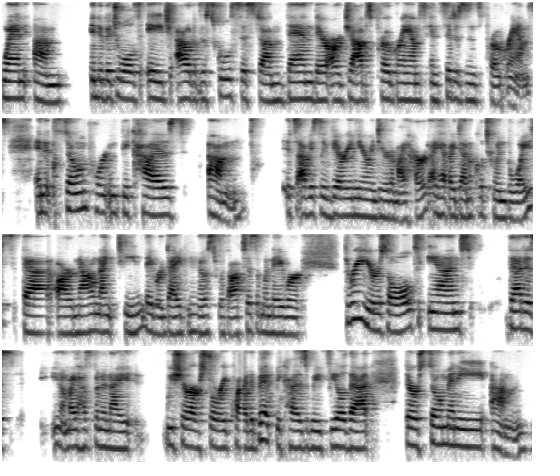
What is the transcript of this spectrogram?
when, um, individuals age out of the school system, then there are jobs programs and citizens programs. And it's so important because um, it's obviously very near and dear to my heart. I have identical twin boys that are now 19. They were diagnosed with autism when they were three years old. And that is, you know, my husband and I, we share our story quite a bit because we feel that there are so many um,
